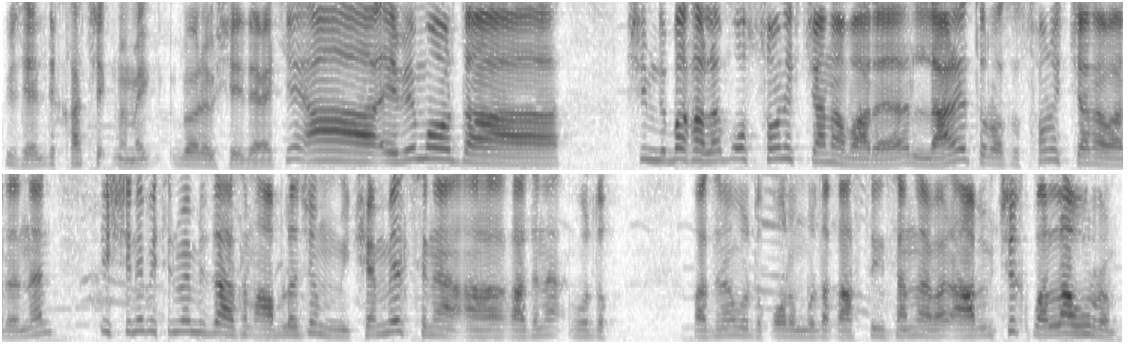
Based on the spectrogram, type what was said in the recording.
Güzel. Dikkat çekmemek böyle bir şey demek ki. Aa evim orada. Şimdi bakalım o Sonic canavarı, lanet olası Sonic canavarının işini bitirmemiz lazım. Ablacım mükemmelsin ha. Kadına vurduk. Kadına vurduk. Oğlum burada kaslı insanlar var. Abim çık vallahi vururum.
